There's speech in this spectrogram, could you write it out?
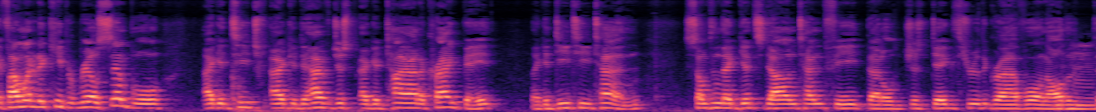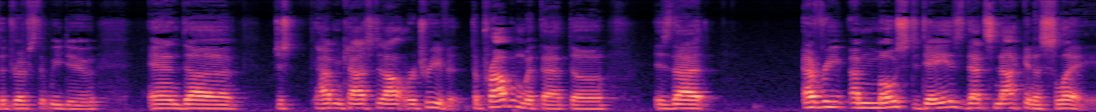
if I wanted to keep it real simple, I could teach. I could have just. I could tie on a crankbait like a DT ten, something that gets down ten feet that'll just dig through the gravel and all Mhm. the, the drifts that we do, and uh, just have them cast it out and retrieve it. The problem with that though, is that every on most days that's not gonna slay.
